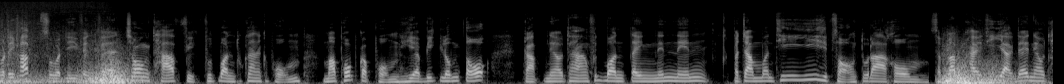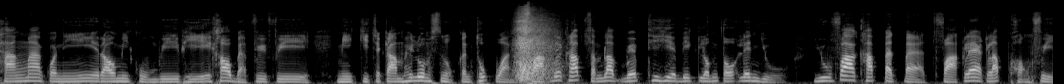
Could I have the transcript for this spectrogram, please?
วัสดีครับ สวัสดีแฟนๆ ช่องทาฟิกฟุตบอลทุกท่านครับผม มาพบกับผมเฮียบิ๊กล้มโต๊ะ กับแนวทางฟุตบอลเต็งเน้นๆ ประจำวันที่ 22 ตุลาคมสำหรับใครที่อยากได้แนวทางมากกว่านี้ เรามีกลุ่ม VP ให้เข้าแบบฟรีๆ มีกิจกรรมให้ร่วมสนุกกันทุกวัน ฝากด้วยครับสำหรับเว็บที่เฮียบิ๊กล้มโต๊ะเล่นอยู่ ยูฟาคัพ88 ฝากแลกรับของฟรี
